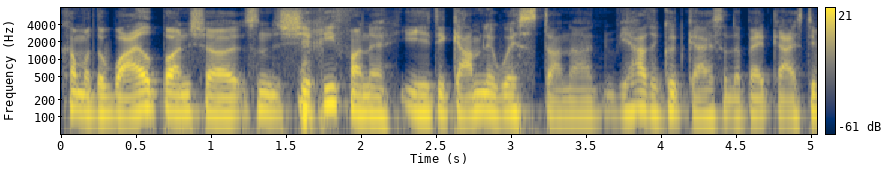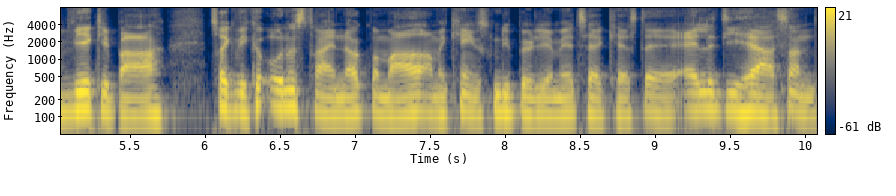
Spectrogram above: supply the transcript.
kommer The Wild Bunch og sådan sherifferne i det gamle western, og vi har the good guys og the bad guys. Det er virkelig bare, jeg tror ikke, vi kan understrege nok, hvor meget amerikansk nybølge er med til at kaste øh, alle de her sådan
